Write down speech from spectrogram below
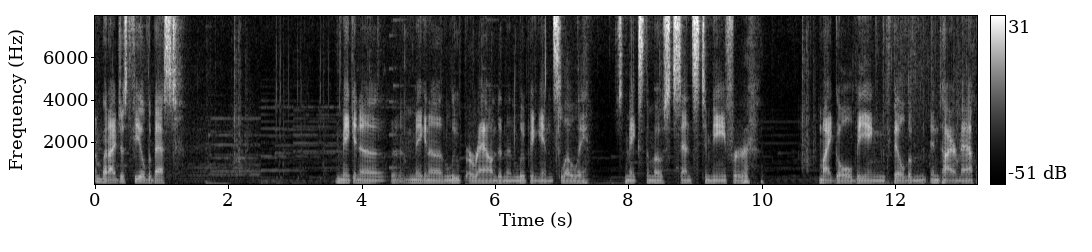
But I just feel the best making a making a loop around and then looping in slowly. Just makes the most sense to me for my goal being fill the entire map.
